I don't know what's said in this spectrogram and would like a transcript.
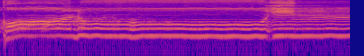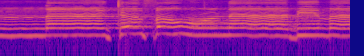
وقالوا إنا كفرنا بما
